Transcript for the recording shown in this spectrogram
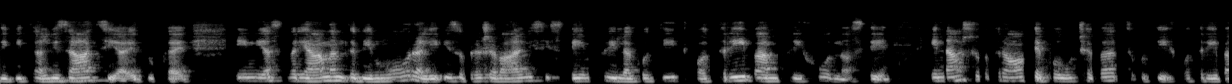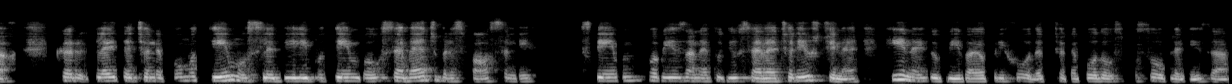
digitalizacija je tukaj. In jaz verjamem, da bi morali izobraževalni sistem prilagoditi potrebam prihodnosti in naše otroke poučevati o teh potrebah. Ker, gledajte, če ne bomo temu sledili, potem bo vse več brezposelnih, s tem povezane tudi vse več revščine, ki naj dobivajo prihodek, če ne bodo usposobljeni za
